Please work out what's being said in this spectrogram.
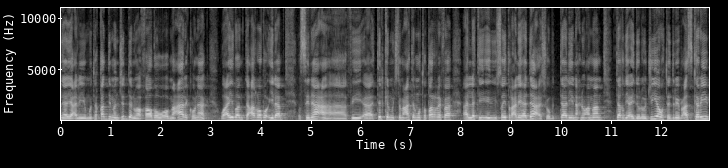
يعني متقدما جدا وخاضوا معارك هناك. وأيضا تعرضوا إلى صناعة في تلك المجتمعات المتطرفة التي يسيطر عليها داعش. وبالتالي نحن أمام تغذية إيديولوجية وتدريب عسكري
